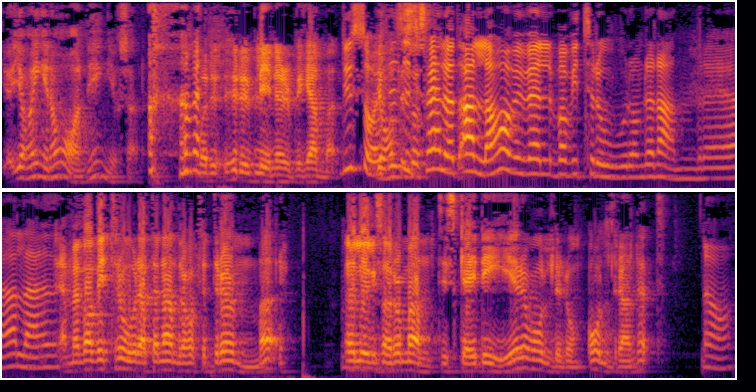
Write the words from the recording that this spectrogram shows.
Jag, jag har ingen aning Jossan. du, hur du blir när du blir gammal. Du sa Jag ju inte precis så- själv att alla har vi väl vad vi tror om den andra. Alla... Ja, men vad vi tror att den andra har för drömmar. Eller liksom romantiska idéer om ålderdom, åldrandet. Ja.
